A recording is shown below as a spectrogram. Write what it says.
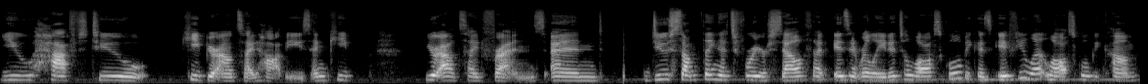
You have to keep your outside hobbies and keep your outside friends and do something that's for yourself that isn't related to law school because if you let law school become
